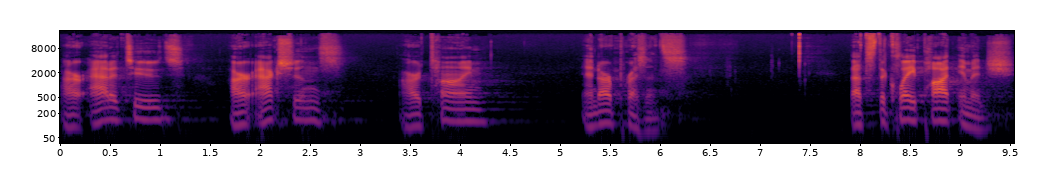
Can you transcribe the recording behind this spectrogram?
our attitudes, our actions, our time, and our presence. That's the clay pot image.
